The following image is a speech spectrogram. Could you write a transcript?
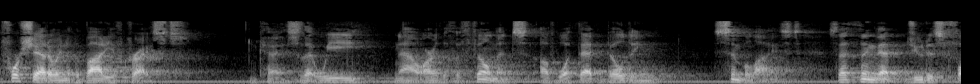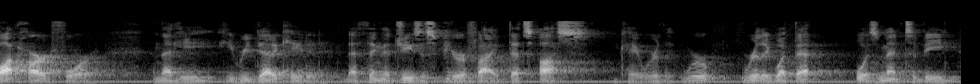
foreshadowing of the body of Christ. Okay, so that we now are the fulfillment of what that building symbolized. So that thing that Judas fought hard for and that he, he rededicated, that thing that Jesus purified, that's us. Okay, we're the, we're really what that was meant to be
